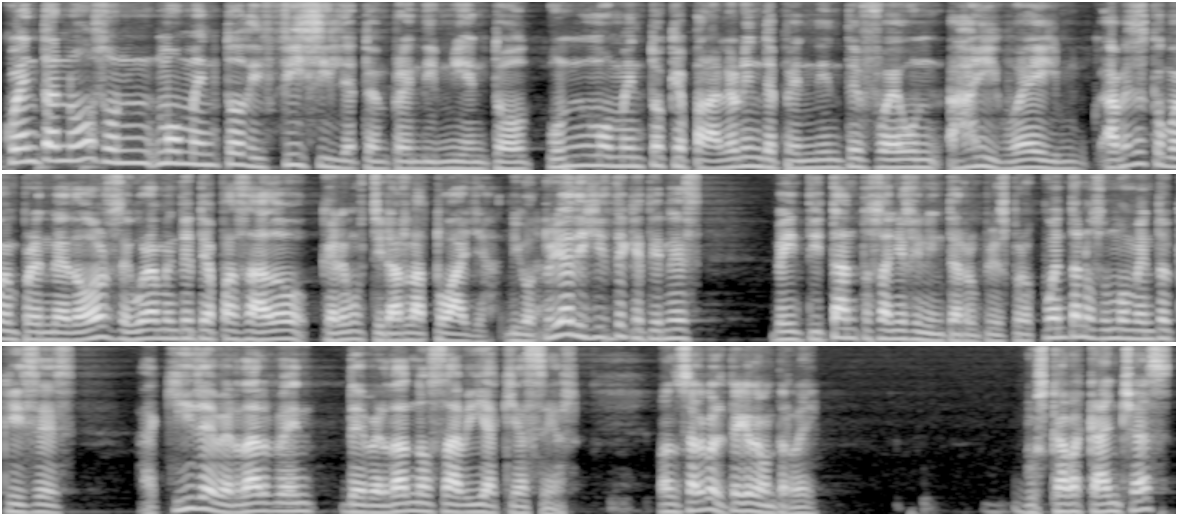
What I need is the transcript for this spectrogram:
Cuéntanos un momento difícil de tu emprendimiento, un momento que para León Independiente fue un, ay, güey, a veces como emprendedor seguramente te ha pasado, queremos tirar la toalla. Digo, tú ya dijiste que tienes veintitantos años ininterrumpidos, pero cuéntanos un momento que dices, aquí de verdad, ven- de verdad no sabía qué hacer. Cuando salgo del TEC de Monterrey, buscaba canchas,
